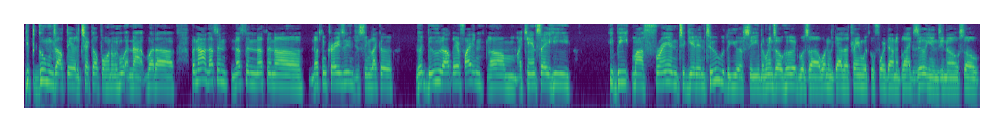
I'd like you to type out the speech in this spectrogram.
get the goons out there to check up on him and whatnot. But uh, but nah, nothing, nothing, nothing, uh, nothing crazy. Just seems like a good dude out there fighting. Um, I can't say he he beat my friend to get into the UFC. Lorenzo Hood was uh, one of the guys I trained with before down in Blackzilians, you know. So,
